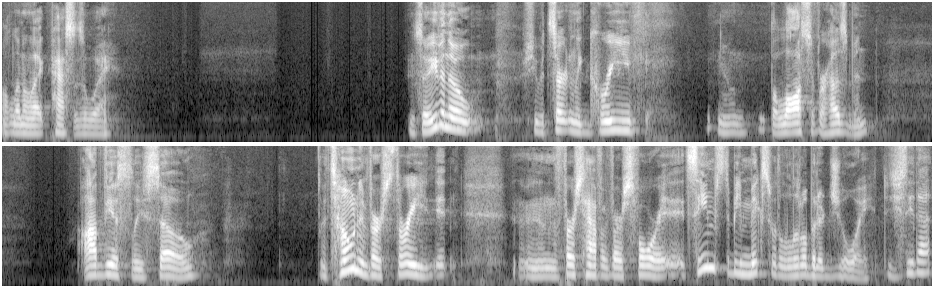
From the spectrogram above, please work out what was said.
Elimelech passes away. And so, even though she would certainly grieve you know, the loss of her husband, obviously so. The tone in verse 3, it, in the first half of verse 4, it, it seems to be mixed with a little bit of joy. Did you see that?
